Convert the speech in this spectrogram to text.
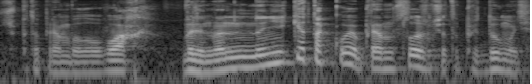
Чтобы это прям было вах. Блин, на, на нике такое прям сложно что-то придумать.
